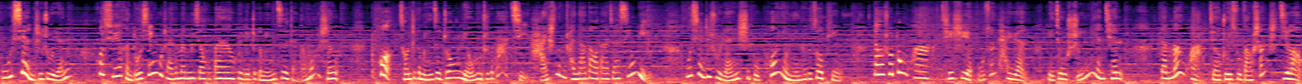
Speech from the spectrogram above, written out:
无限之助人，或许很多新入宅的漫迷小伙伴会对这个名字感到陌生，不过从这个名字中流露出的霸气，还是能传达到大家心里。无限之助人是部颇有年头的作品，要说动画，其实也不算太远，也就十一年前，但漫画就要追溯到上世纪了。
